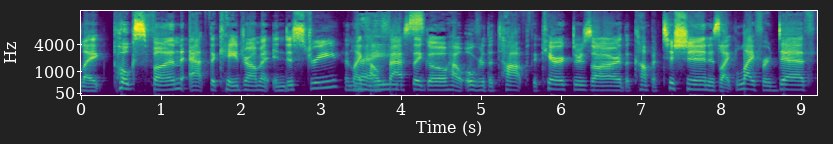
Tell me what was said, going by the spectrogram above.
like pokes fun at the K-drama industry and like how fast they go, how over the top the characters are, the competition is like life or death.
